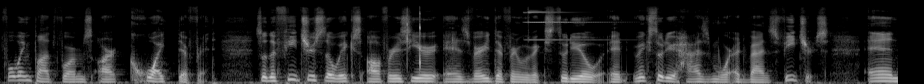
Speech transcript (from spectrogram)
following platforms are quite different. So the features that Wix offers here is very different with Wix Studio. It, Wix Studio has more advanced features, and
